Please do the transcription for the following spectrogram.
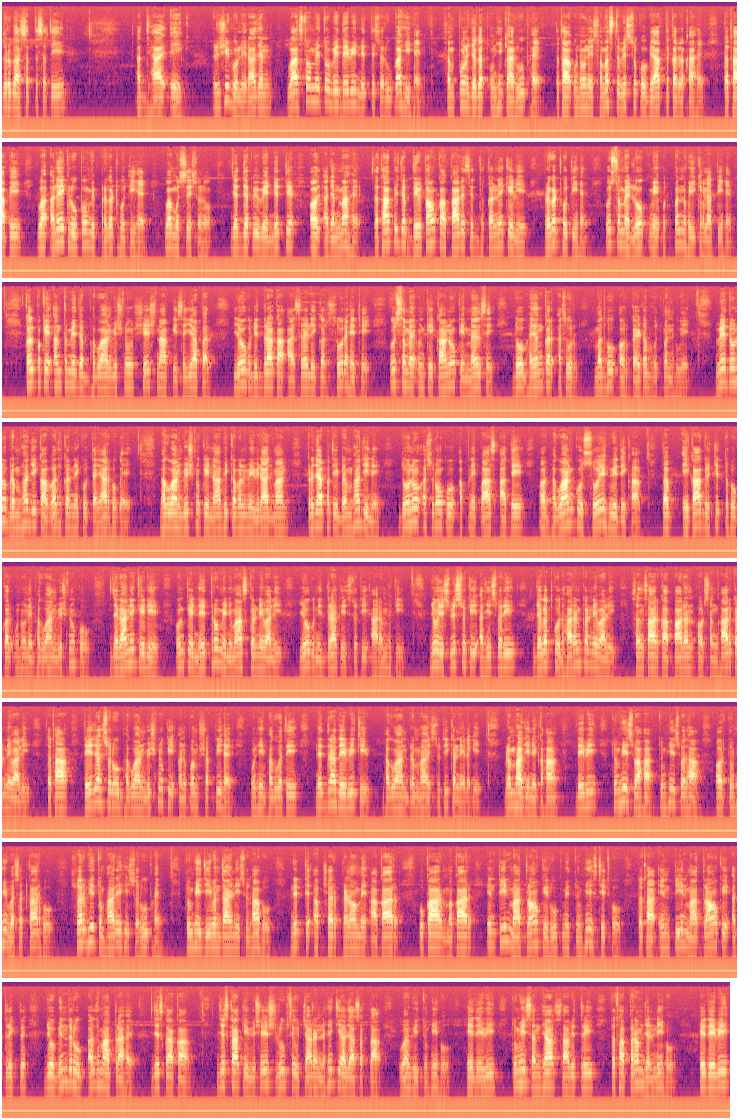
दुर्गा सप्तशती अध्याय एक। ऋषि बोले, राजन, वास्तव में तो वे देवी नित्य स्वरूपा ही हैं। संपूर्ण जगत उन्हीं का रूप है, तथा उन्होंने समस्त विश्व को व्याप्त कर रखा है। तथापि वह अनेक रूपों में प्रकट होती है। वह मुझसे सुनो, यद्यपि वे नित्य और अजन्मा है, तथापि जब देवताओं का कार्य सिद्ध करने के लिए प्रकट होती हैं, उस समय लोक में उत्पन्न हुई कहलाती हैं। कल्प के अंत में जब भगवान विष्णु शेषनाग की सैया पर योग निद्रा का आश्रय लेकर सो रहे थे, उस समय उनके कानों के मैल से दो भयंकर असुर, मधु और कैटभ उत्पन्न हुए। वे दोनों ब्रह्मा जी का वध करने को तैयार हो गए। भगवान विष्णु के नाभि कमल में विराजमान प्रजापति ब्रह्मा जी ने दोनों असुरों को अपने पास आते और भगवान को सोए हुए देखा। तब एकाग्र चित्त होकर उन्होंने भगवान विष्णु को जगाने के लिए उनके नेत्रों में निवास करने वाली योग निद्रा की स्तुति आरंभ की, जो इस विश्व की अधीश्वरी, जगत को धारण करने वाली, संसार का पालन और संहार करने वाली तथा तेज स्वरूप भगवान विष्णु की अनुपम शक्ति है, उन्हीं भगवती निद्रा देवी की भगवान ब्रह्मा स्तुति करने लगे। ब्रह्मा जी ने कहा, देवी तुम ही स्वाहा, तुम ही स्वधा, और तुम ही वसटकार हो। स्वर भी तुम्हारे ही स्वरूप हैं। तुम ही जीवनदायिनी सुधा हो। नित्य अक्षर, प्रणव में आकार, उकार, मकार, इन तीन मात्राओं के रूप में तुम ही स्थित हो, तथा इन तीन मात्राओं के अतिरिक्त जो बिंद रूप अर्धमात्रा है, जिसका का, जिसका कि विशेष रूप से उच्चारण नहीं किया जा सकता, वह भी तुम ही हो। हे देवी तुम ही संध्या सावित्री तथा परम जननी हो। हे देवी,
